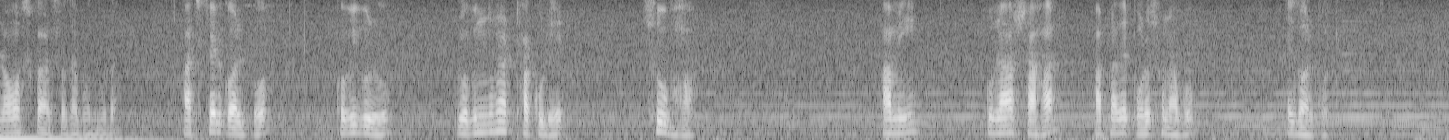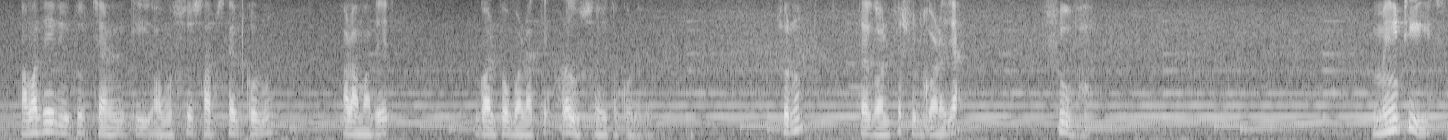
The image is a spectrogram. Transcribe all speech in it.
নমস্কার শ্রোতা বন্ধুরা। আজকের গল্প কবিগুরু রবীন্দ্রনাথ ঠাকুরের শুভা আমি কুনাল সাহা আপনাদের পড়ে শোনাব এই গল্পটি। আমাদের ইউটিউব চ্যানেলটি অবশ্যই সাবস্ক্রাইব করুন আর আমাদের গল্প বলাকে আরও উৎসাহিত করবে চলুন তাই গল্প শুরু করা যাক। শুভা মেয়েটির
